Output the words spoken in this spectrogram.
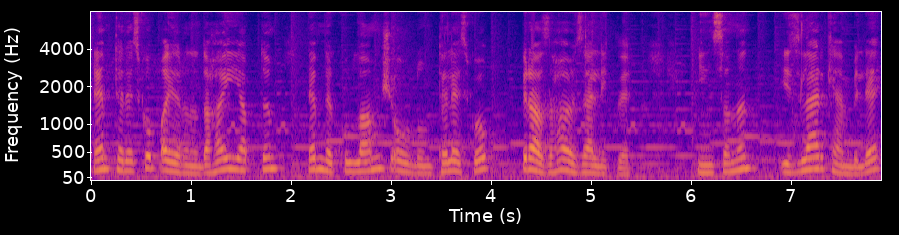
hem teleskop ayarını daha iyi yaptım hem de kullanmış olduğum teleskop biraz daha özellikli. İnsanın izlerken bile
